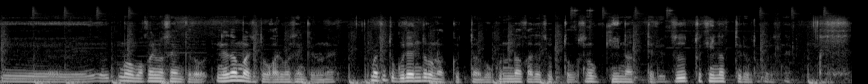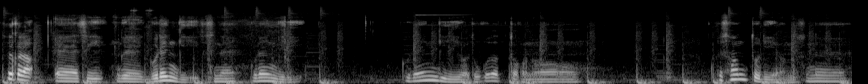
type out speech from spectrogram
えー、まあ分かりませんけど値段までちょっと分かりませんけどね、まあ、ちょっとグレンドロナックってのは僕の中でちょっとすごく気になってるずっと気になってるところですね。それから、えー、次グレンギリーですね。グレンギリ。ーグレンギーはどこだったかな？これサントリーなんですね。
